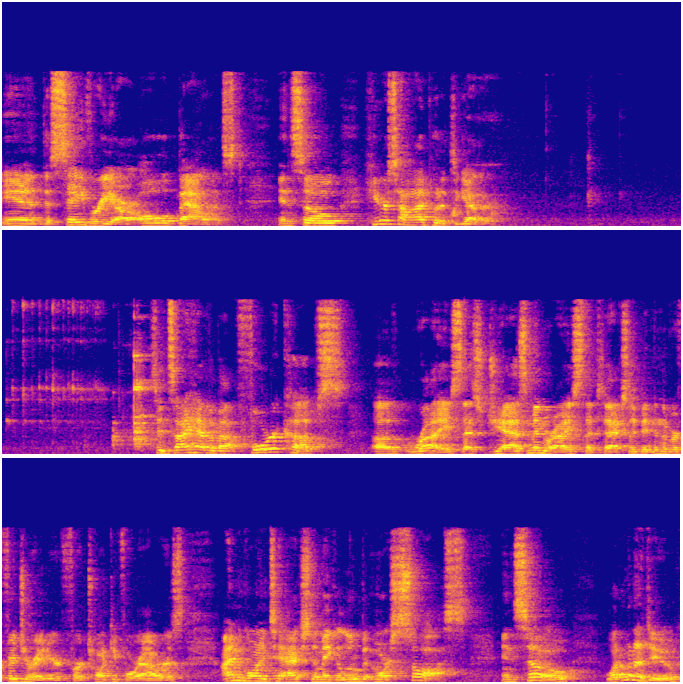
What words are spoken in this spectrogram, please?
and the savory are all balanced. And so here's how I put it together. Since I have about four cups of rice, that's jasmine rice that's actually been in the refrigerator for 24 hours, I'm going to actually make a little bit more sauce. And so what I'm going to do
